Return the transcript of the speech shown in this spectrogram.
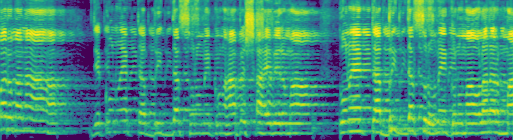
পারবা না। যে কোনো একটা বৃদ্ধাশ্রমে কোন হাফেজ সাহেবের মা, কোন একটা বৃদ্ধাশ্রমে কোন মাওলানার মা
